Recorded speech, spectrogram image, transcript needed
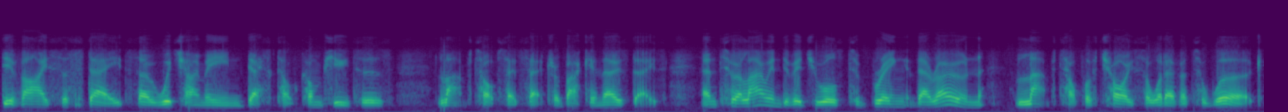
device estate, so which I mean desktop computers, laptops, etc., back in those days, and to allow individuals to bring their own laptop of choice or whatever to work.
